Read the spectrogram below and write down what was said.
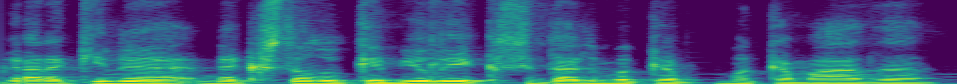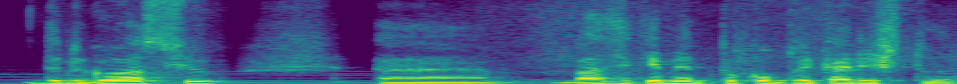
pegar aqui na, na questão do Camilo e acrescentar-lhe uma, uma camada de negócio, uh, basicamente para complicar isto tudo.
